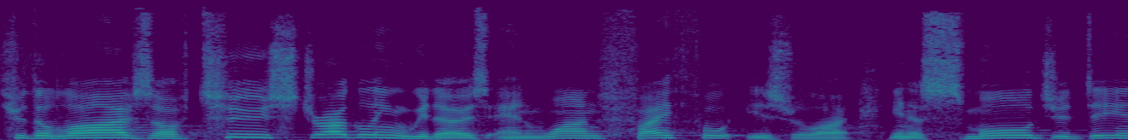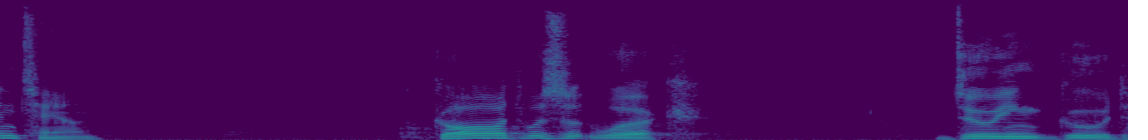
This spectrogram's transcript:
through the lives of two struggling widows and one faithful Israelite in a small Judean town, God was at work doing good,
